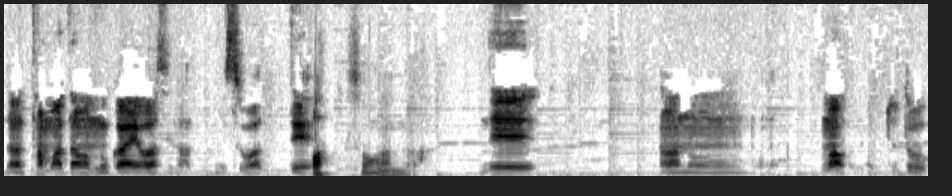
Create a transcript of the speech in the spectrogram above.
そたまたま向かい合わせなに座って、あそうなんだ。で、あのーまあ、ちょっと、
